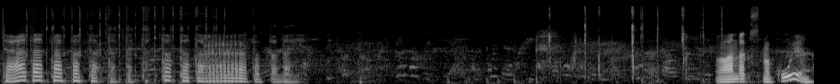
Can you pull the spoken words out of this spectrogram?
та та та та та та та та та та та та та дай. Вона так смакує.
